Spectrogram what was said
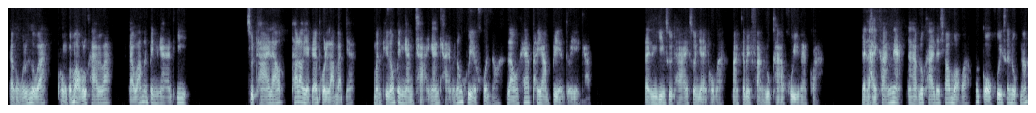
แต่ผมก็รู้สึกว่า ผมก็บอกลูกค้าไปว่า แต่ว่ามันเป็นงานที่สุดท้ายแล้ว ถ้าเราอยากได้ผลลัพธ์แบบเนี้ย มันคือต้องเป็นงานขายงานขายมันต้องคุยกับคนเนาะเราแค่พยายามเปลี่ยนตัวเองครับ แต่จริงๆสุดท้ายส่วนใหญ่ผมอะมักจะไปฟังลูกค้าคุยมากกว่าแต่หลายครั้งเนี่ยนะครับ ลูกค้าจะชอบบอกว่าโกคุยสนุกเนาะ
